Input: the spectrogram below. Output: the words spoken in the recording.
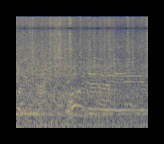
play. Oh, yeah, yeah, yeah.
